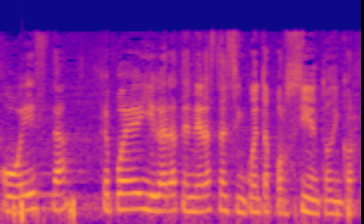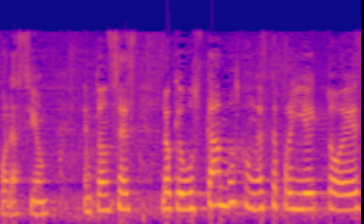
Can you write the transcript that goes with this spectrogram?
o esta, que puede llegar a tener hasta el 50% de incorporación. Entonces, lo que buscamos con este proyecto es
